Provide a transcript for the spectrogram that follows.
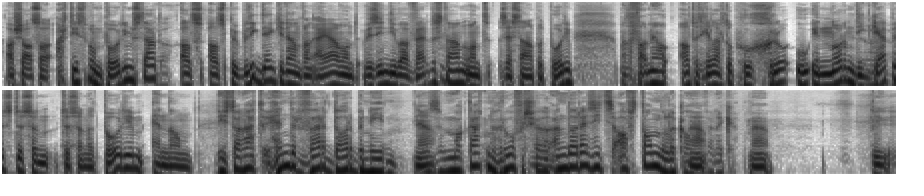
als je als artiest op een podium staat, Ja. als, als publiek denk je dan van, ah ja, want we zien die wat verder staan, want zij staan op het podium. Maar dat valt mij al- altijd heel hard op, hoe, groot, hoe enorm die gap is tussen, tussen het podium en dan... Die staan echt hinderver daar beneden. Ja. Dus het maakt echt een groot verschil. En daar is iets afstandelijk aan, Ja. vind ik. Ja. Die-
